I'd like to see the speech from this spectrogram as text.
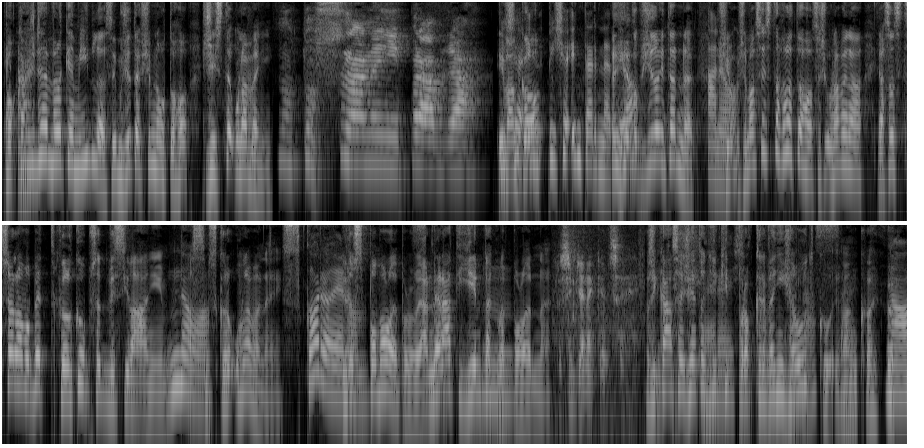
Po každém velkém jídle si můžete všimnout toho, že jste unavení. No to snad není pravda. Píše, Ivanko? in, píše internet, Je jo? to přijde internet. Ano. Všim- Všimla jsi z tohle toho, jsi unavená. Já jsem střela v oběd chvilku před vysíláním No. a jsem skoro unavený. Skoro Je jenom. to zpomaluje, pro Já nerad jim takhle Hmm. poledne. Prosím tě, nekecej. Říká se, že je to díky Šereš. prokrvení žaludku. Ivanko. No.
